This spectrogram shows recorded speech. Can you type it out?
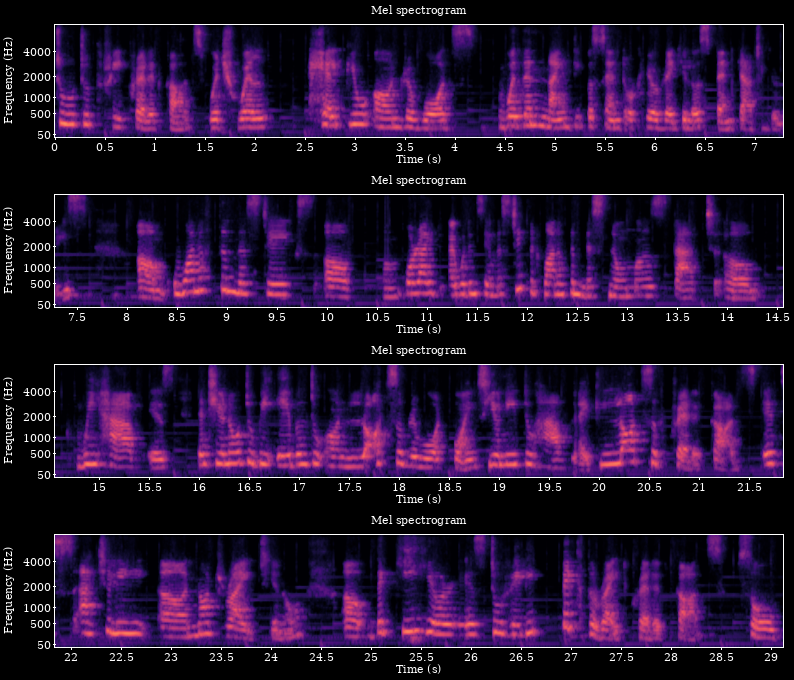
two to three credit cards, which will help you earn rewards within 90% of your regular spend categories. Um, one of the mistakes of um, or I, I wouldn't say mistake, but one of the misnomers that um, we have is that you know to be able to earn lots of reward points you need to have like lots of credit cards. It's actually uh, not right you know. Uh, the key here is to really pick the right credit cards. So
